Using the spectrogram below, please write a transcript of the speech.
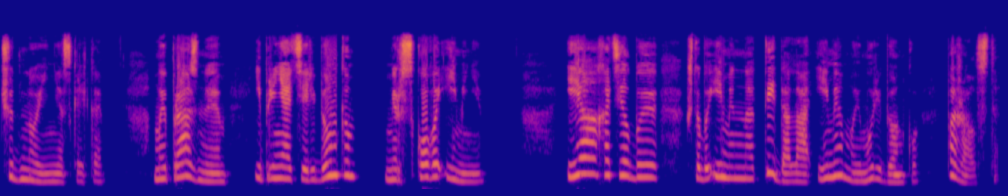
чудной несколько. Мы празднуем и принятие ребенком мирского имени. Я хотел бы, чтобы именно ты дала имя моему ребенку. Пожалуйста,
